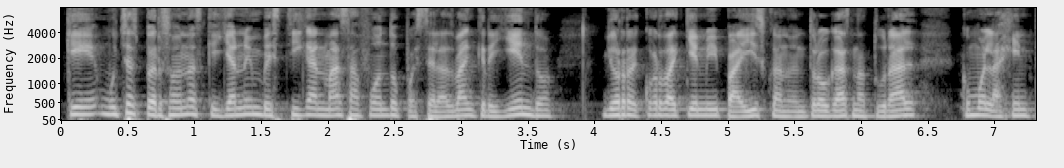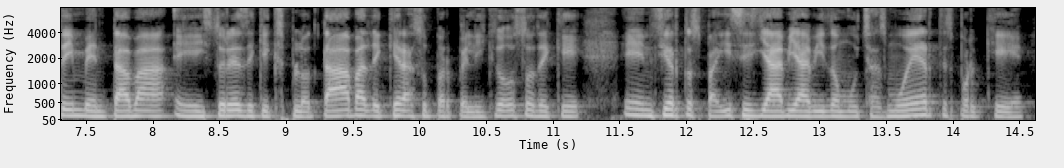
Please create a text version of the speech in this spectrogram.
que muchas personas que ya no investigan más a fondo pues se las van creyendo. Yo recuerdo aquí en mi país cuando entró gas natural, cómo la gente inventaba eh, historias de que explotaba, de que era súper peligroso, de que en ciertos países ya había habido muchas muertes porque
